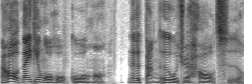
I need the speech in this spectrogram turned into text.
然后那一天我火锅哈，那个党鹅我觉得好好吃哦。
